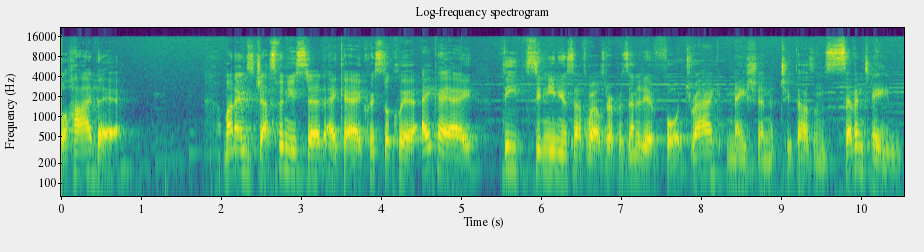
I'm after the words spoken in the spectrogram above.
Well, hi there. My name's Jasper Newstead, aka Krystal Kleer, aka the Sydney, New South Wales representative for Drag Nation 2017.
